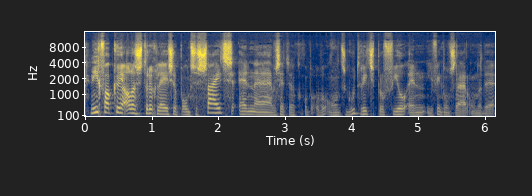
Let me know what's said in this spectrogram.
ieder geval kun je alles teruglezen op onze sites. En eh, we zetten ook op, op ons Goodreads profiel. En je vindt ons daar onder de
